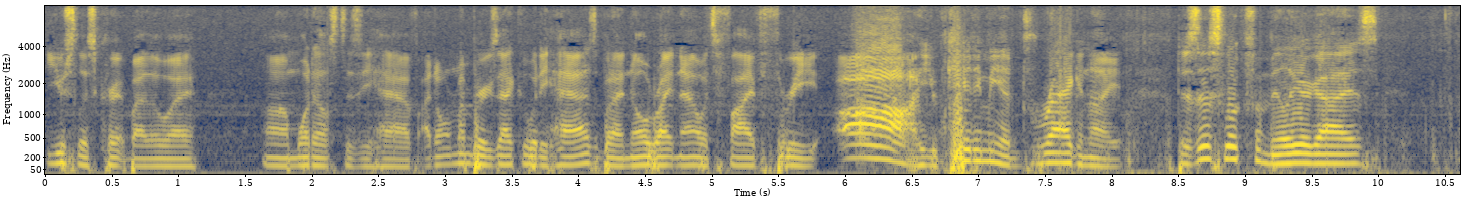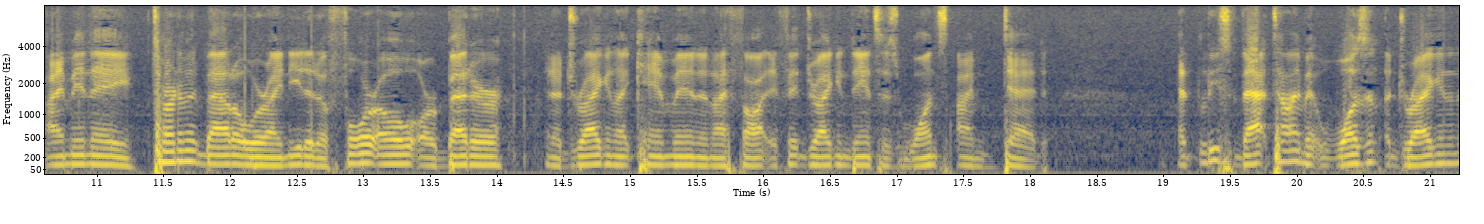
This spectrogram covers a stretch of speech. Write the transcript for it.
useless crit, by the way. Um, what else does he have? I don't remember exactly what he has, but I know right now it's 5-3. Ah, oh, are you kidding me? A Dragonite. Does this look familiar, guys? I'm in a tournament battle where I needed a 4-0 or better, and a Dragonite came in, and I thought if it Dragon Dances once, I'm dead. At least that time it wasn't a Dragon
